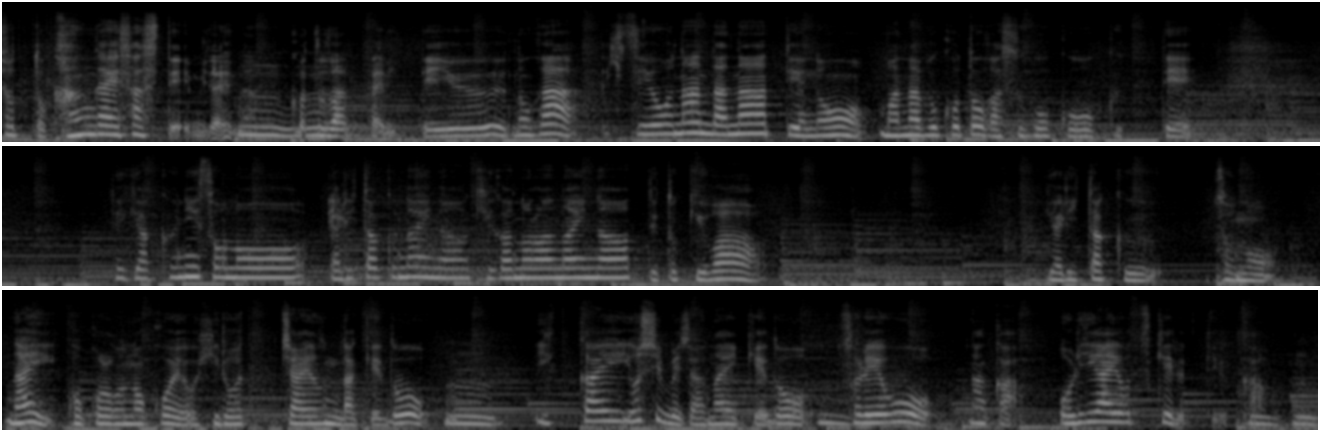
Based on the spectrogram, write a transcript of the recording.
ちょっと考えさせてみたいなことだったりっていうのが必要なんだなっていうのを学ぶことがすごく多くって。で逆にそのやりたくないな気が乗らないなって時はやりたくそのない心の声を拾っちゃうんだけど、うん、一回よしべじゃないけど、うん、それをなんか折り合いをつけるっていうか、うんうん、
